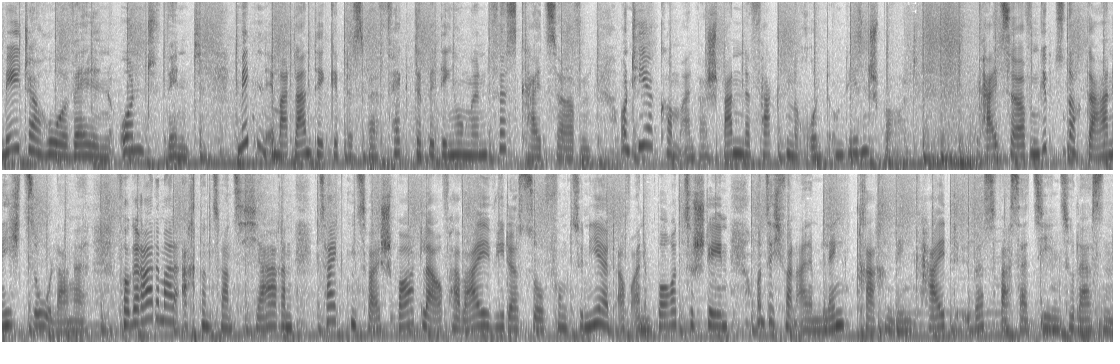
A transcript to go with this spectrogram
meterhohe Wellen und Wind. Mitten im Atlantik gibt es perfekte Bedingungen fürs Kitesurfen. Und hier kommen ein paar spannende Fakten rund um diesen Sport. Kitesurfen gibt es noch gar nicht so lange. Vor gerade mal 28 Jahren zeigten zwei Sportler auf Hawaii, wie das so funktioniert, auf einem Board zu stehen und sich von einem Lenkdrachen den Kite übers Wasser ziehen zu lassen.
